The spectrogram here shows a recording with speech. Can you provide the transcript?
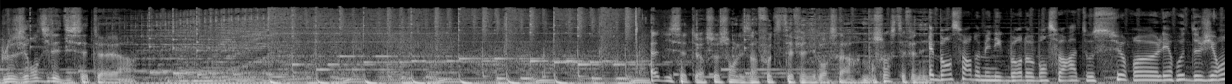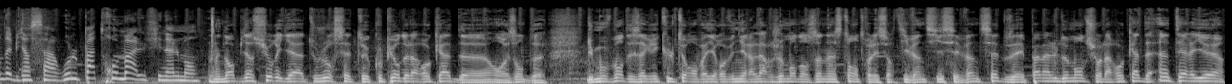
Bleu Gironde, il est 17h. À 17h, ce sont les infos de Stéphanie Brossard. Bonsoir Stéphanie. Et bonsoir Dominique Bordeaux, bonsoir à tous. Sur euh, les routes de Gironde, eh bien ça roule pas trop mal finalement. Non, bien sûr, il y a toujours cette coupure de la rocade euh, en raison de, du mouvement des agriculteurs. On va y revenir largement dans un instant entre les sorties 26 et 27. Vous avez pas mal de monde sur la rocade intérieure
